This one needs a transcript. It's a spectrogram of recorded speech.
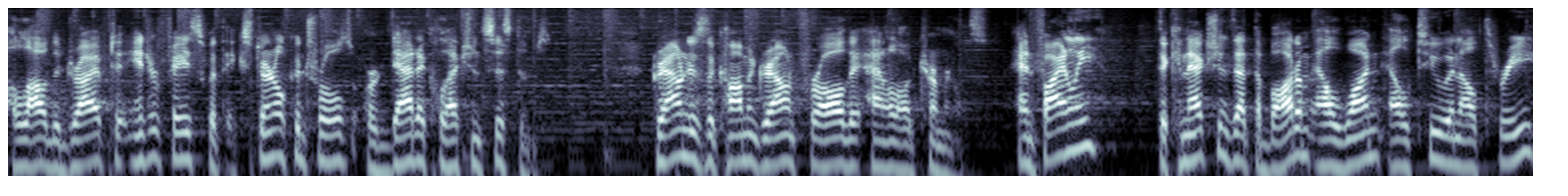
allow the drive to interface with external controls or data collection systems. Ground is the common ground for all the analog terminals. And finally, the connections at the bottom, L1, L2, and L3,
